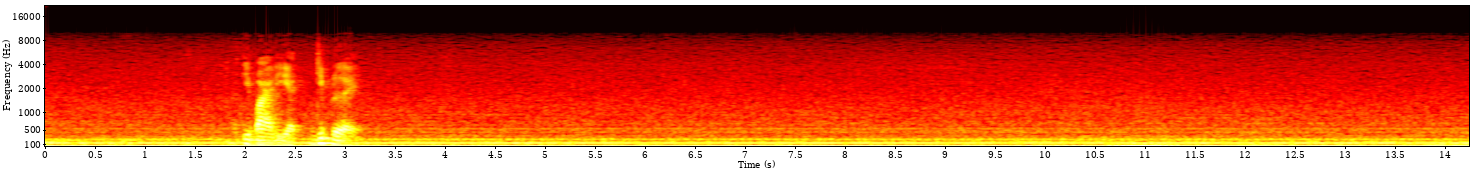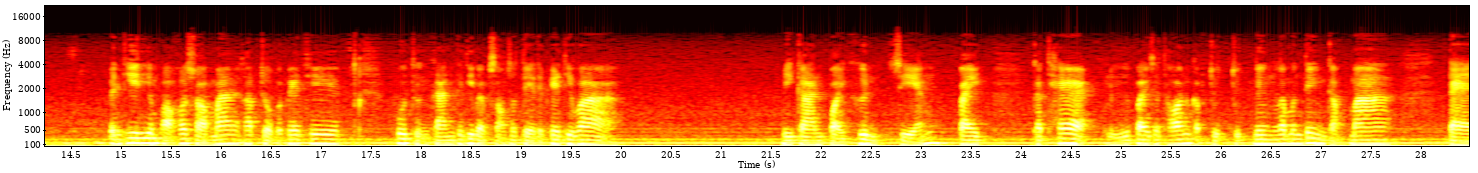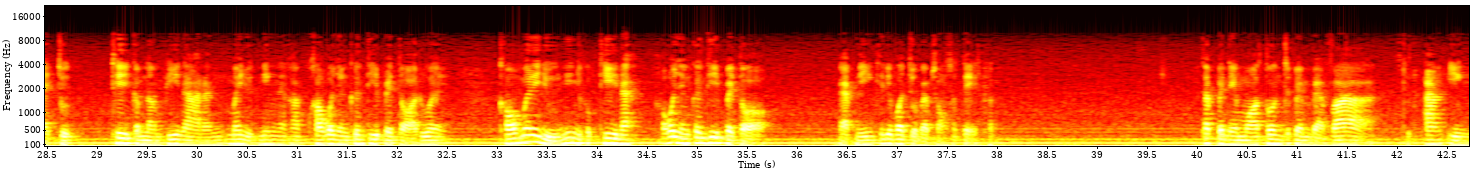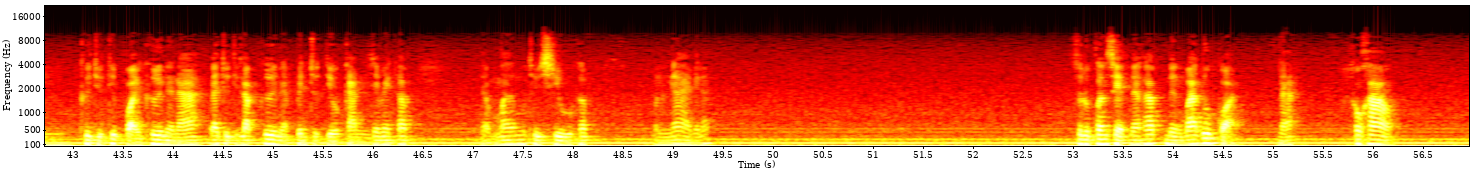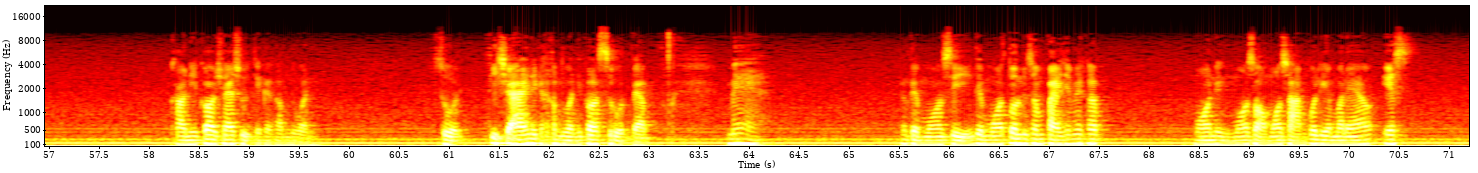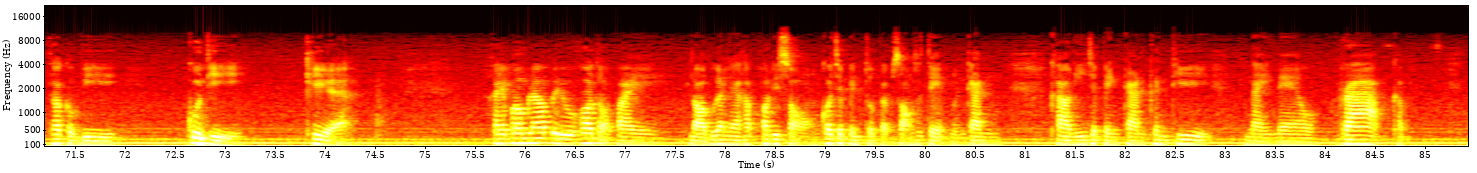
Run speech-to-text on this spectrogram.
อธิบายละเอียดยิบเลย เป็นที่นิยมออกข้อสอบมากนะครับโจทย์ประเภทที่พูดถึงการเคลื่อนที่แบบ 2 สเตจประเภทที่ว่า มีการปล่อยขึ้นเสียงไปกระแทกหรือไปสะท้อนกับจุดจุดหนึ่งแล้วมันเด้งกลับมา แต่จุดที่กำลังพิจารณานั้นไม่หยุดนิ่งนะครับเขาก็ยังเคลื่อนที่ไปต่อด้วยเขาไม่ได้อยู่นิ่งอยู่กับที่นะเขาก็ยังเคลื่อนที่ไปต่อ แบบนี้ที่เรียกว่าโจทย์แบบ 2 สเตจครับ ถ้าเป็นในมอต้นจะเป็นแบบว่าจุดอ้างอิง คือจุดที่ปล่อยคลื่นเนี่ยนะ และจุดที่รับคลื่นเนี่ยเป็นจุดเดียวกันใช่ไหมครับแต่มันชิวๆครับ มันง่ายไปแล้วสรุปคอนเซ็ปต์นะครับหนึ่งวาดรูปก่อนนะคร่าวๆคราวนี้ก็ใช้สูตรในการคำนวณ สูตรที่ใช้ในการคำนวณนี่ก็สูตรแบบแม่ตั้งแต่ม .4 ตั้งแต่ม ต้นซ้ำไปใช่ไหมครับม .1 ม .2 ม .3 ก็เรียนมาแล้ว s เท่ากับ v คูณ t เคลียใครพร้อมแล้วไปดูข้อต่อไปรอเพื่อนแล้วครับ ข้อที่ 2 ก็จะเป็นตัวแบบ 2 สเตจเหมือนกัน คราวนี้จะเป็นการเคลื่อนที่ในแนวราบครับ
